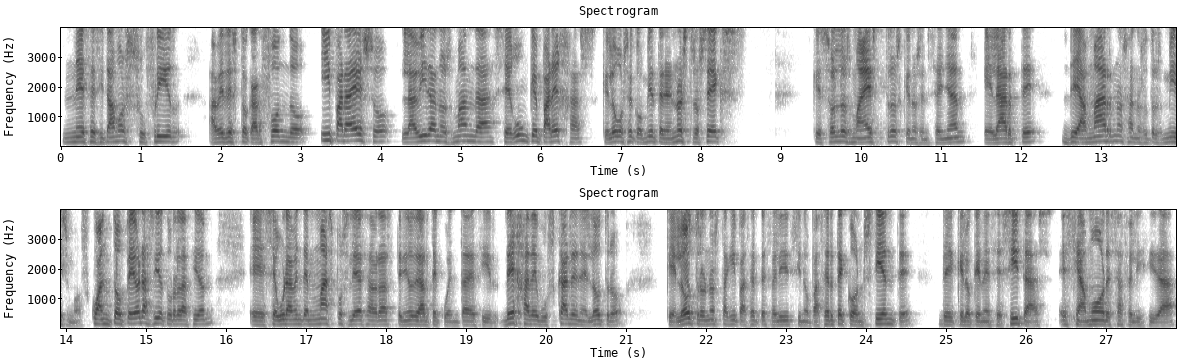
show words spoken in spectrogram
necesitamos sufrir, a veces tocar fondo, y para eso la vida nos manda, según qué parejas, que luego se convierten en nuestros ex, que son los maestros que nos enseñan el arte de amarnos a nosotros mismos. Cuanto peor ha sido tu relación, eh, seguramente más posibilidades habrás tenido de darte cuenta, es decir, deja de buscar en el otro, que el otro no está aquí para hacerte feliz, sino para hacerte consciente de que lo que necesitas, ese amor, esa felicidad,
